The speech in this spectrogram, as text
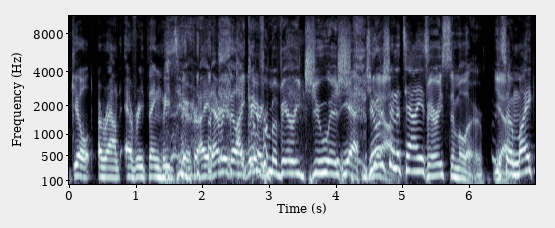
guilt around everything we do, right? Everything like I come are- from a very Jewish. Yeah, Jewish and Italians- Very similar. Yeah. So Mike,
